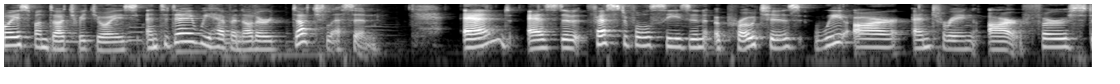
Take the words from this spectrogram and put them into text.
Joyce van Dutch with Joyce, and today we have another Dutch lesson. And as the festival season approaches, we are entering our first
